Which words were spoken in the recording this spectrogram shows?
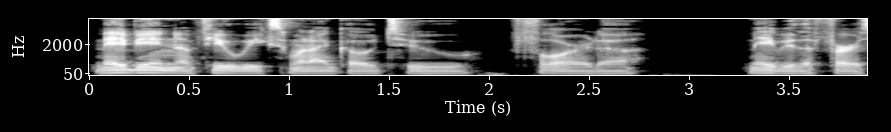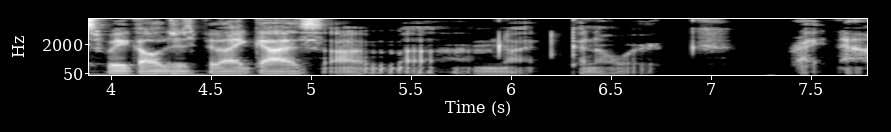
maybe in a few weeks when I go to Florida, maybe the first week I'll just be like, guys, I'm uh, I'm not gonna work right now.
